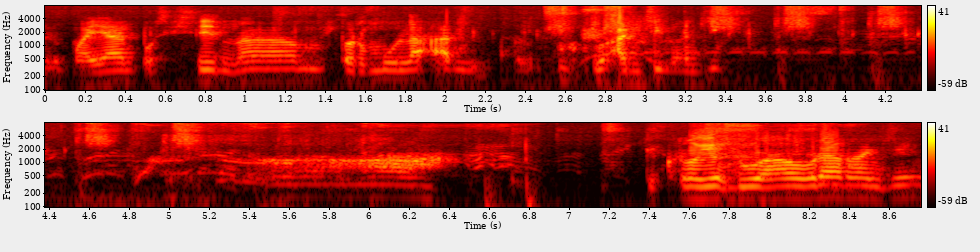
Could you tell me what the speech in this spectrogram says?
lumayan posisi 6 permulaan. Anjing anjing. Ah, dikeroyok dua orang anjing.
